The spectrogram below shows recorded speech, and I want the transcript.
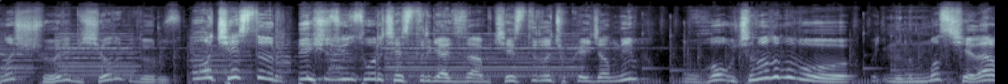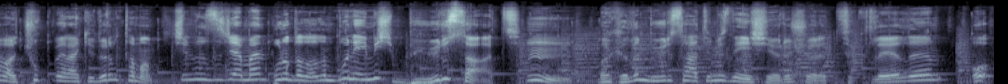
Ona şöyle bir şey alabiliyoruz. Aa Chester. 500 gün sonra Chester geleceğiz abi. Chester'da çok heyecanlıyım. Oha uçan alı mı bu? İnanılmaz şeyler var. Çok merak ediyorum. Tamam. Şimdi hızlıca hemen bunu da alalım. Bu neymiş? Büyülü saat. Hmm. Bakalım büyülü saatimiz ne işe yarıyor? Şöyle tıklayalım. O,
